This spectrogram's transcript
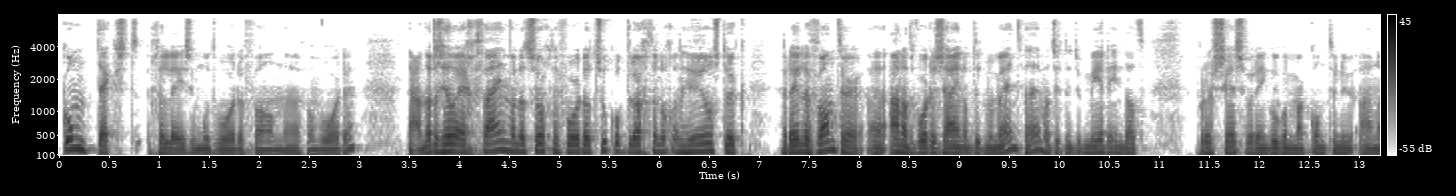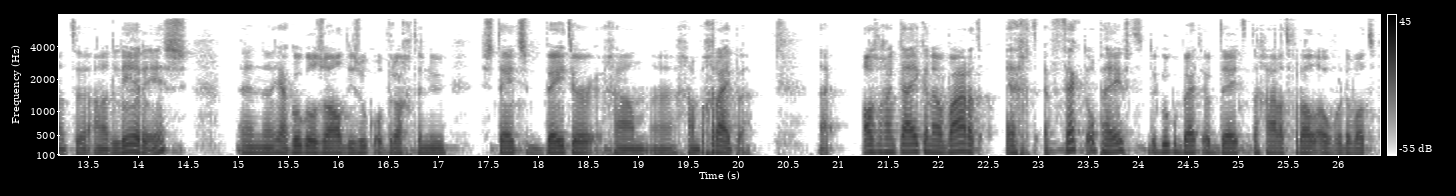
context gelezen moet worden van, van woorden. Nou, dat is heel erg fijn, want dat zorgt ervoor dat zoekopdrachten nog een heel stuk relevanter aan het worden zijn op dit moment. Hè? Want het zit natuurlijk meer in dat proces waarin Google maar continu aan het, aan het leren is. En ja, Google zal die zoekopdrachten nu steeds beter gaan, uh, gaan begrijpen. Nou, als we gaan kijken naar waar het echt effect op heeft, de Google Bed Update, dan gaat het vooral over de wat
